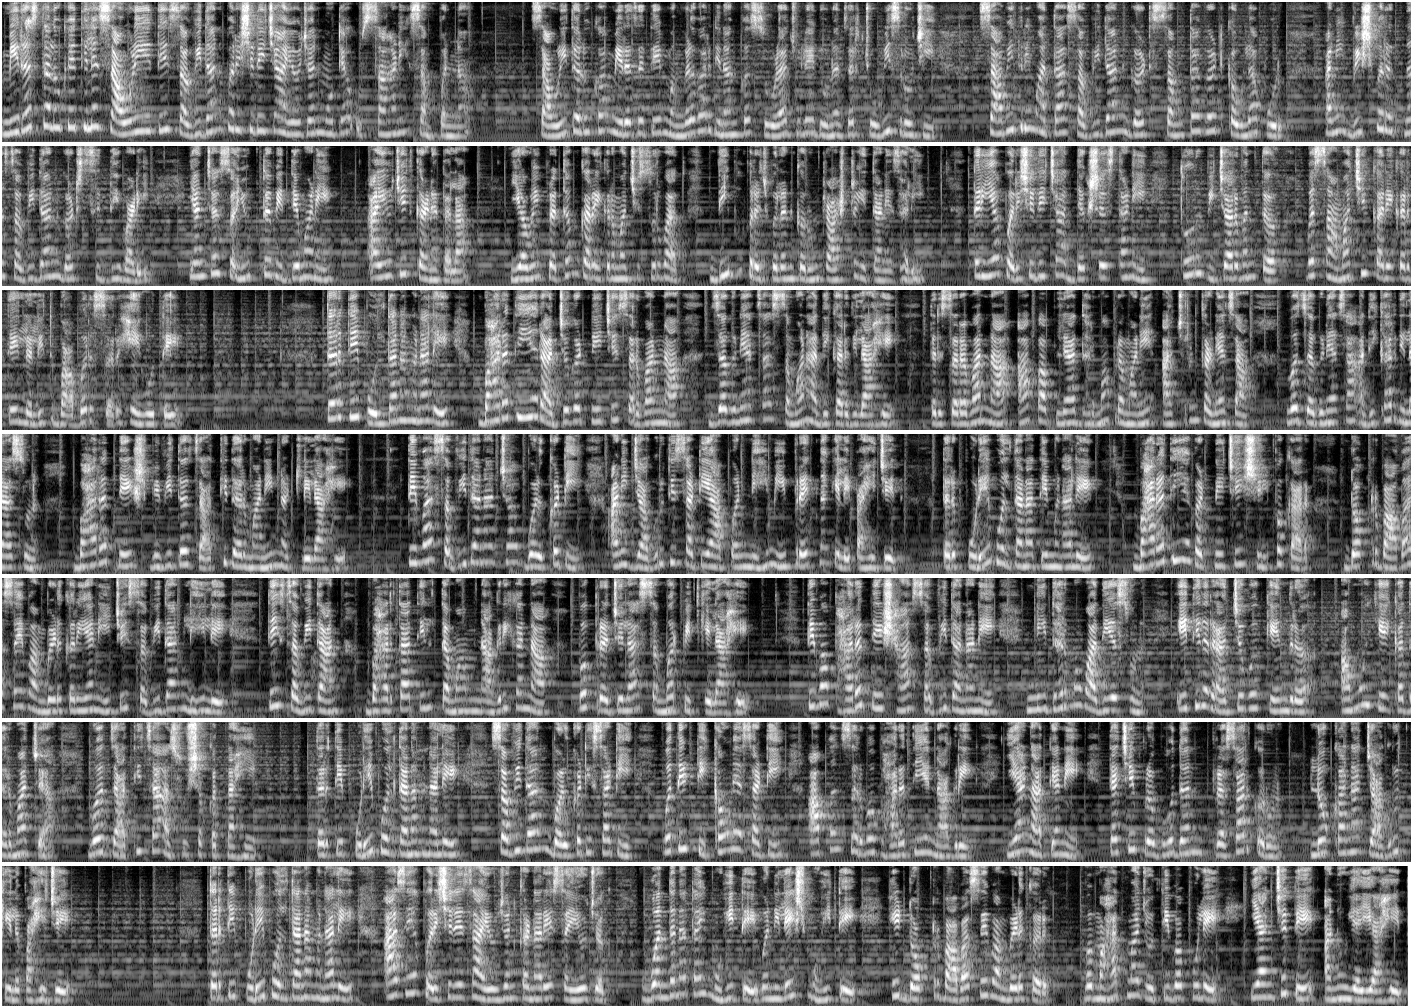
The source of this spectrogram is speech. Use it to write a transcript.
मिरज तालुक्यातील सावळी येथे संविधान परिषदेचे आयोजन मोठ्या उत्साहाने संपन्न. सावळी तालुका मिरज येथे मंगळवार दिनांक सोळा जुलै दोन हजार चोवीस रोजी सावित्री माता संविधान गट समता गट कौलापूर आणि विश्वरत्न संविधान गट सिद्धिवाडी यांच्या संयुक्त विद्यमाने आयोजित करण्यात आला. यावेळी प्रथम कार्यक्रमाची सुरुवात दीप प्रज्वलन करून राष्ट्रगीताने झाली. तर या परिषदेच्या अध्यक्षस्थानी थोर विचारवंत व सामाजिक कार्यकर्ते ललित बाबर सर हे होते. तर ते बोलताना म्हणाले भारतीय राज्यघटनेचे सर्वांना जगण्याचा समान अधिकार दिला आहे. तर सर्वांना आपापल्या धर्माप्रमाणे आचरण करण्याचा व जगण्याचा अधिकार दिला असून भारत देश विविध जाती धर्मांनी नटलेला आहे. तेव्हा संविधानाच्या बळकटी आणि जागृतीसाठी आपण नेहमी प्रयत्न केले पाहिजेत. तर पुढे बोलताना ते म्हणाले भारतीय घटनेचे शिल्पकार डॉक्टर बाबासाहेब आंबेडकर यांनी जे संविधान लिहिले ते संविधान भारतातील तमाम नागरिकांना व प्रजेला समर्पित केलं आहे. तेव्हा भारत देश हा संविधानाने निधर्मवादी असून येथील राज्य व केंद्र अमूल्य एका धर्माच्या व जातीचा असू शकत नाही. तर ते पुढे बोलताना म्हणाले संविधान बळकटीसाठी व ते टिकवण्यासाठी आपण सर्व भारतीय नागरिक या नात्याने त्याचे प्रबोधन प्रसार करून लोकांना जागृत केलं पाहिजे. तर ती पुढे बोलताना म्हणाले आज या परिषदेचं आयोजन करणारे संयोजक वंदनाताई मोहिते व निलेश मोहिते हे डॉक्टर बाबासाहेब आंबेडकर व महात्मा ज्योतिबा फुले यांचे ते अनुयायी आहेत.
